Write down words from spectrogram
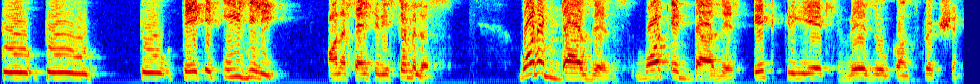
to, to, to take it easily on a sensory stimulus what it does is, what it does is, it creates vasoconstriction.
